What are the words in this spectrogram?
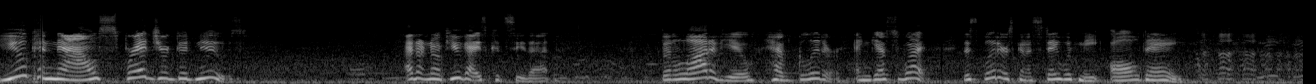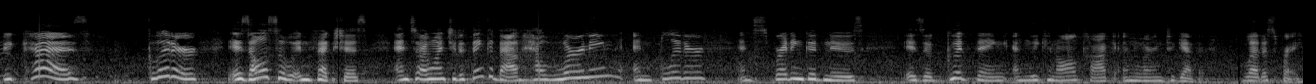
you can now spread your good news. I don't know if you guys could see that, but a lot of you have glitter. And guess what? This glitter is going to stay with me all day because glitter is also infectious. And so I want you to think about how learning and glitter and spreading good news is a good thing, and we can all talk and learn together. Let us pray.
